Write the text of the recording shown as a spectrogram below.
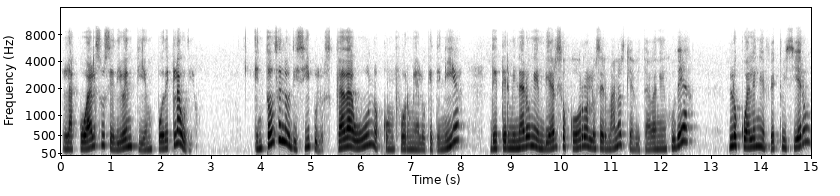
la cual sucedió en tiempo de Claudio. Entonces los discípulos, cada uno conforme a lo que tenía, determinaron enviar socorro a los hermanos que habitaban en Judea, lo cual en efecto hicieron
